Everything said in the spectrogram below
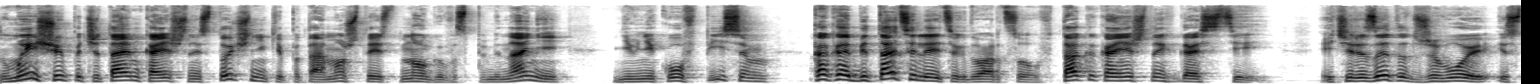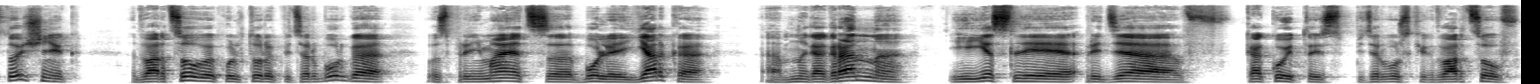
Но мы еще и почитаем, конечно, источники, потому что есть много воспоминаний, дневников, писем, как и обитателей этих дворцов, так и, конечно, их гостей. И через этот живой источник дворцовая культура Петербурга воспринимается более ярко, э, многогранно. И если, придя в какой-то из петербургских дворцов,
